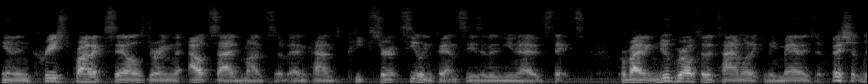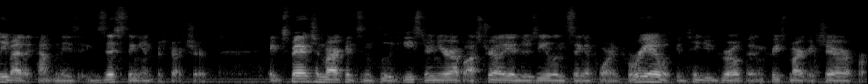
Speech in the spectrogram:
in increased product sales during the outside months of Encon's peak ceiling fan season in the United States. providing new growth at a time when it can be managed efficiently by the company's existing infrastructure. Expansion markets include Eastern Europe, Australia, New Zealand, Singapore, and Korea, with continued growth and increased market share for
